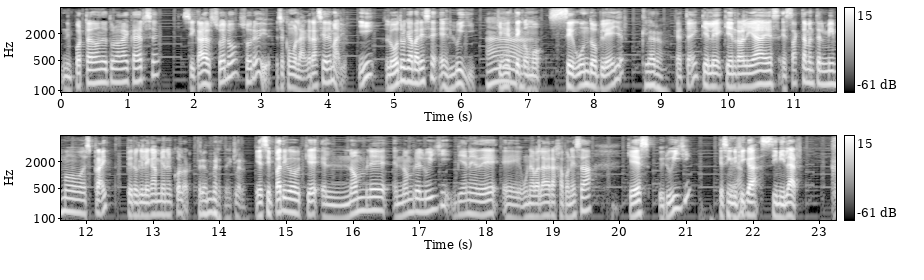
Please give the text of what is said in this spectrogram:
no importa de dónde tú lo hagas caerse, si cae al suelo, sobrevive. Esa es como la gracia de Mario. Y lo otro que aparece es Luigi, que es este Ah, como segundo player, Claro, ¿cachai? Que, le- que en realidad es exactamente el mismo sprite, pero que le cambian el color. pero en verde, claro. Y es simpático porque el nombre, el nombre Luigi viene de eh, una palabra japonesa que es Ruigi, que significa similar.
